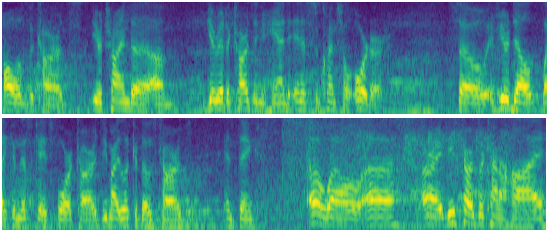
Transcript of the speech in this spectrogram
all of the cards. You're trying to um, get rid of cards in your hand in a sequential order. So if you're dealt, like in this case, four cards, you might look at those cards and think, oh, well, uh, all right, these cards are kind of high.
